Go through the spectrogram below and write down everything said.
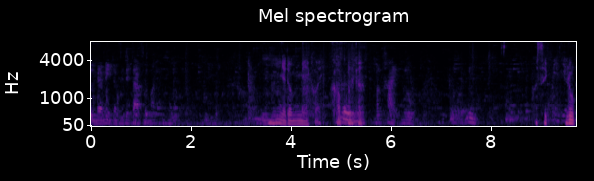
ขึ้นแบบนี้จังสิได้จับขึ้นอืมยาดมแม่คอย ขอบคุณค่ะมันไข่ทั้งลูกรู้สึกลุก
